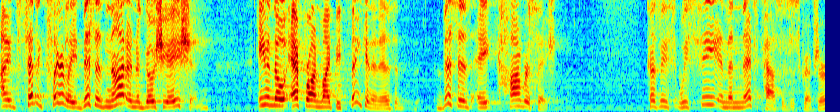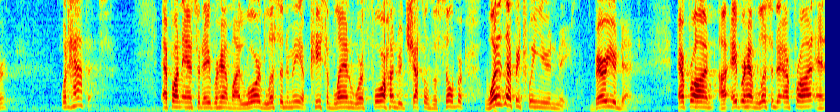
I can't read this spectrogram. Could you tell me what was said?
I've said it clearly this is not a negotiation even though Ephron might be thinking it is, this is a conversation. Because we, we see in the next passage of Scripture what happens. Ephron answered Abraham, My Lord, listen to me, a piece of land worth 400 shekels of silver. What is that between you and me? Bury your dead. Ephron, uh, Abraham listened to Ephron, and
